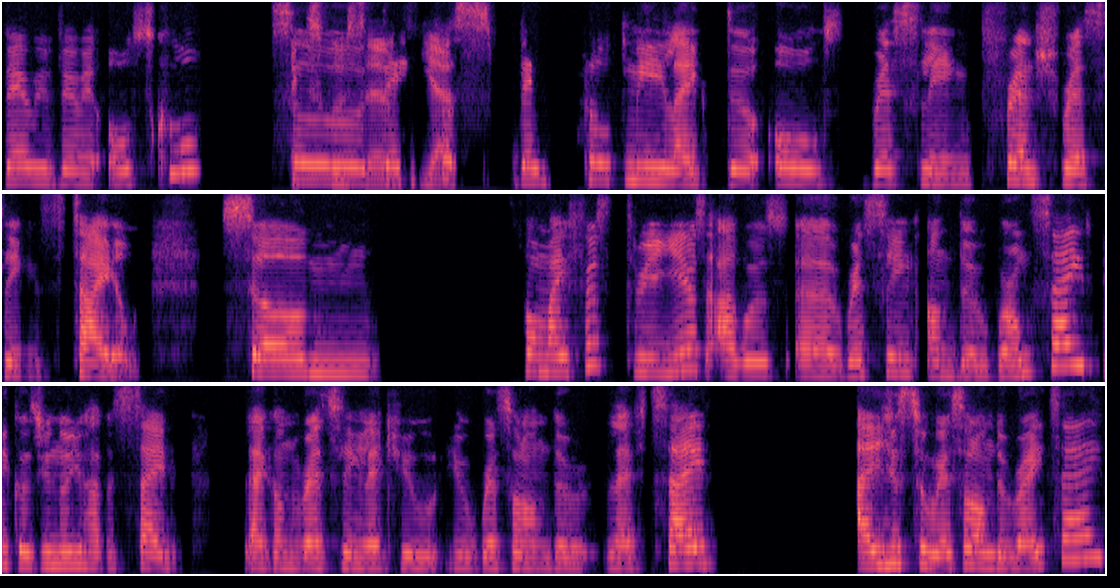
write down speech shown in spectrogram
very, very old school. So Exclusive. they Yes. they taught me like the old wrestling, French wrestling style. So um, for my first three years, I was uh, wrestling on the wrong side because you know you have a side like on wrestling, like you you wrestle on the left side. I used to wrestle on the right side.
